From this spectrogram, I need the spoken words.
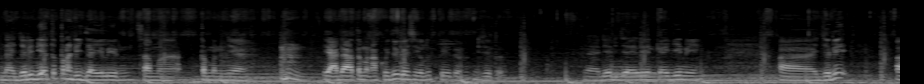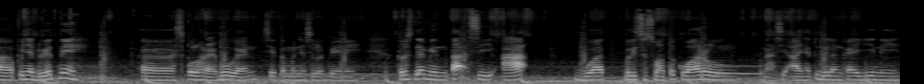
Nah jadi dia tuh pernah dijailin sama temennya. Ya ada teman aku juga sih Lutfi itu di situ. Nah dia dijailin kayak gini. Uh, jadi uh, punya duit nih sepuluh ribu kan si temennya si Lutfi ini. Terus dia minta si A buat beli sesuatu ke warung. Nah si A nya tuh bilang kayak gini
